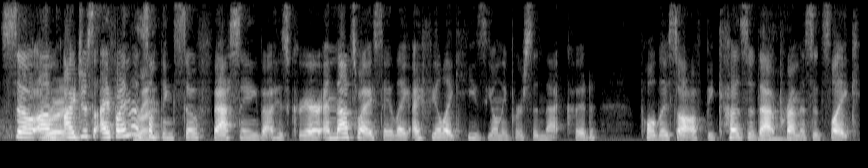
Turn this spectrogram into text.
So um, Right. I just I find that Right. something so fascinating about his career, and that's why I say like I feel like he's the only person that could pull this off because of Mm. that premise. It's like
